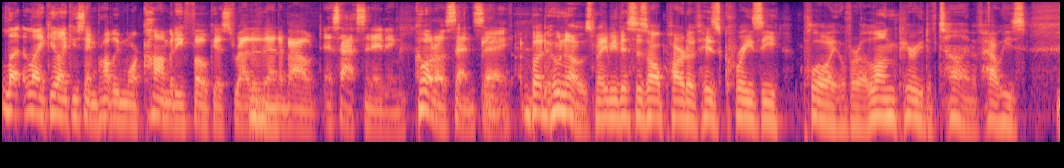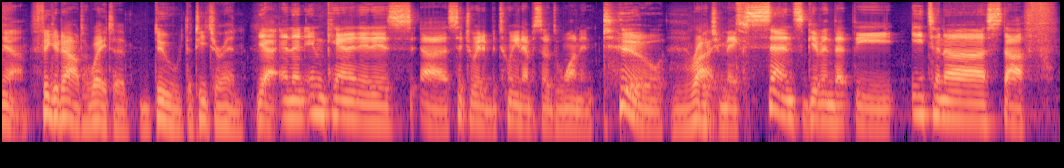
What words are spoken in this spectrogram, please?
like like you're saying, probably more comedy focused rather Mm-hmm. than about assassinating Koro Sensei. But who knows? Maybe this is all part of his crazy ploy over a long period of time of how he's Yeah. figured out a way to do the teacher in. Yeah, and then in canon, it is uh, situated between episodes one and two, Right. which makes sense given that the Itona stuff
